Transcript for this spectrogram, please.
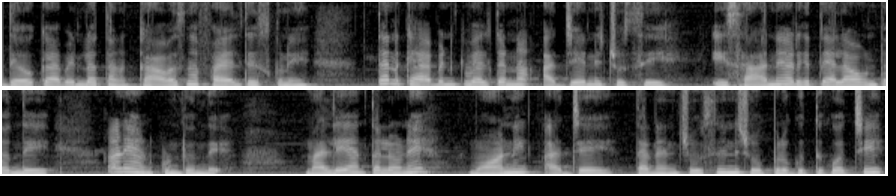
దేవ్ క్యాబిన్లో తనకు కావాల్సిన ఫైల్ తీసుకుని తన క్యాబిన్కి వెళ్తున్న అజయ్ని చూసి ఈసారిని అడిగితే ఎలా ఉంటుంది అని అనుకుంటుంది. మళ్ళీ అంతలోనే మార్నింగ్ అజయ్ తనని చూసిన చూపులు గుర్తుకొచ్చి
